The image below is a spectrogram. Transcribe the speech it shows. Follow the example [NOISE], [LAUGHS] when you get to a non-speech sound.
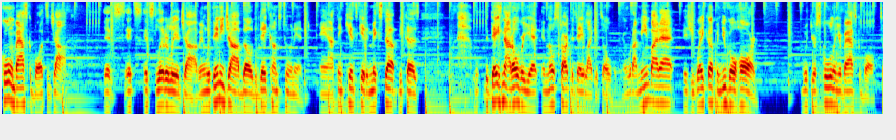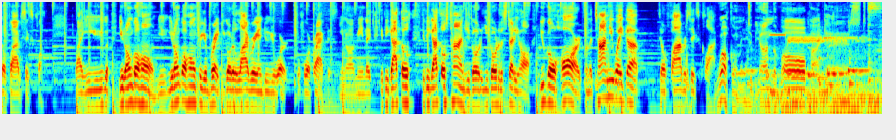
school and basketball, it's a job. It's it's it's literally a job. And with any job though, the day comes to an end. And I think kids get it mixed up because [SIGHS] the day's not over yet and they'll start the day like it's over. And what I mean by that is you wake up and you go hard with your school and your basketball till five, six o'clock. Like you, you, you don't go home. You, you don't go home for your break. You go to the library and do your work before practice. You know what I mean? Like if you got those, if you got those times, you go to you go to the study hall. You go hard from the time you wake up till five or six o'clock. Welcome to Beyond the Ball podcast.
